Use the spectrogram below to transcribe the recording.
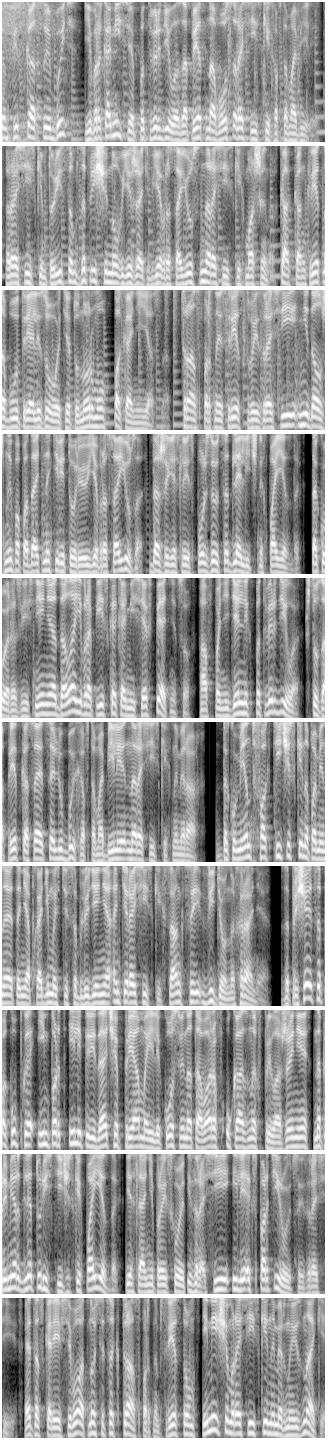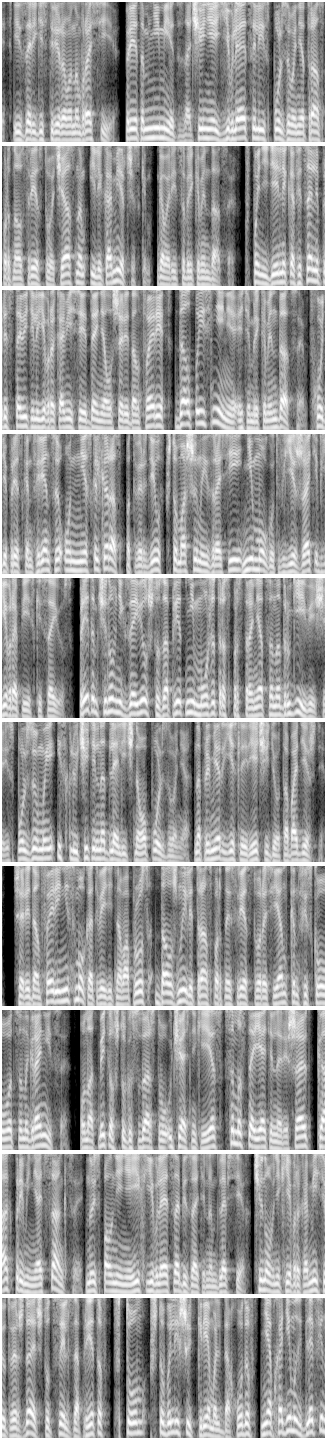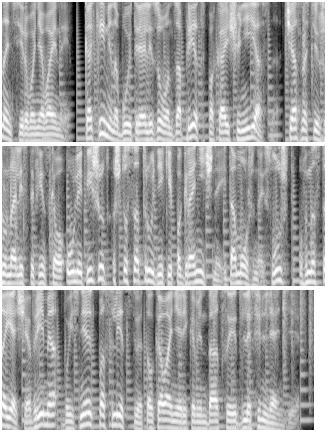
Конфискации быть? Еврокомиссия подтвердила запрет на ввоз российских автомобилей. Российским туристам запрещено въезжать в Евросоюз на российских машинах. Как конкретно будут реализовывать эту норму, пока не ясно. Транспортные средства из России не должны попадать на территорию Евросоюза, даже если используются для личных поездок. Такое разъяснение дала Европейская комиссия в пятницу, а в понедельник подтвердила, что запрет касается любых автомобилей на российских номерах. Документ фактически напоминает о необходимости соблюдения антироссийских санкций, введенных ранее. Запрещается покупка, импорт или передача прямо или косвенно товаров, указанных в приложении, например, для туристических поездок, если они происходят из России или экспортируются из России. Это, скорее всего, относится к транспортным средствам, имеющим российские номерные знаки и зарегистрированным в России. При этом не имеет значения, является ли использование транспортного средства частным или коммерческим, говорится в рекомендациях. В понедельник официальный представитель Еврокомиссии Дэниел Шеридан Ферри дал пояснение этим рекомендациям. В ходе пресс-конференции он несколько раз подтвердил, что машины из России не могут въезжать в Европейский Союз. При этом чиновник заявил, что запрет не может распространяться на другие вещи, используемые исключительно для личного пользования, например, если речь идет об одежде. Шеридан Ферри не смог ответить на вопрос, должны ли транспортные средства россиян конфисковываться на границе. Он отметил, что государства-участники ЕС самостоятельно решают, как применять санкции, но исполнение их является обязательным для всех. Чиновник Еврокомиссии утверждает, что цель запретов в том, чтобы лишить Кремль доходов, необходимых для финансирования войны. Как именно будет реализован запрет, пока еще не ясно. В частности, журналисты финского Ули пишут, что сотрудники пограничной и таможенной служб в настоящее время выясняют последствия толкования рекомендации для Финляндии.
